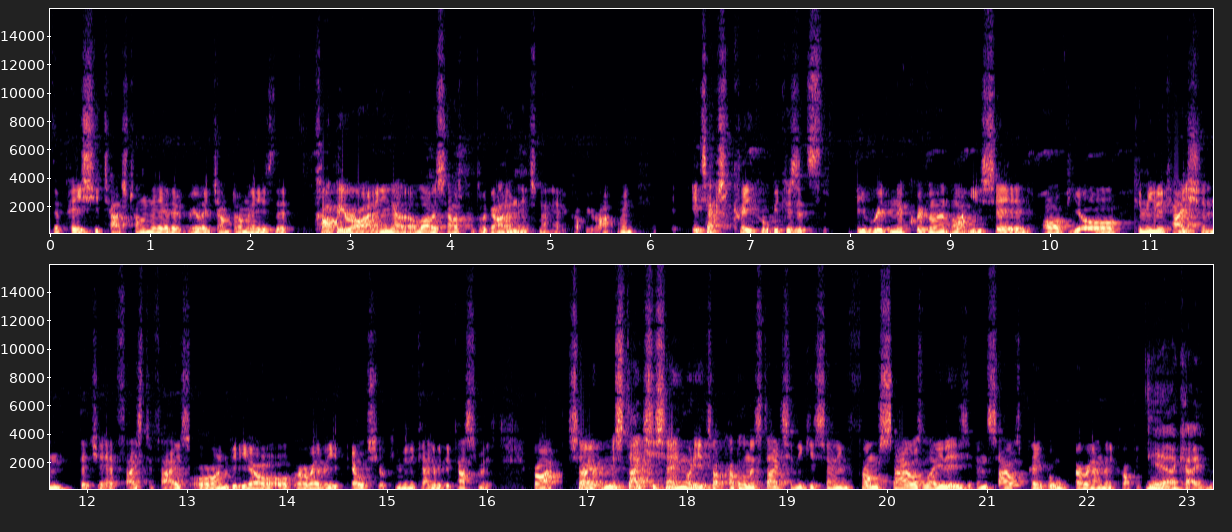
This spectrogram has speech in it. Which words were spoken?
the piece you touched on there that really jumped on me is that copywriting, a, lot of salespeople go, I don't need to know how to copywrite. When it's actually critical because it's the written equivalent, like you said, of your communication that you have face to face or on video or however else you're communicating with your customers. Right. So mistakes you're seeing, what are your top couple of mistakes you think you're seeing from sales leaders and salespeople around their copy? Yeah, okay.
